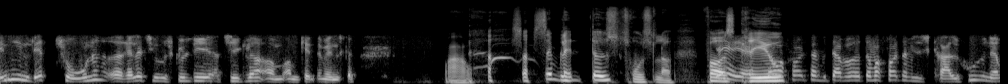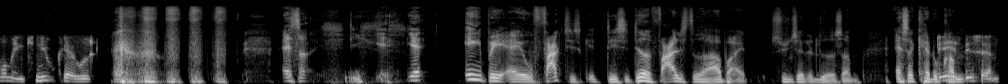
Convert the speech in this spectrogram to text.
endelig en let tone, relativt uskyldige artikler om, om kendte mennesker. Wow. Så simpelthen dødstrusler for at skrive... Der var, folk, der, der, var, der var folk, der ville skralde huden af mig med en kniv, kan jeg huske. altså, Jesus. ja, EB er jo faktisk et decideret farligt sted at arbejde, synes jeg, det lyder som. Altså, kan du, Det, komme, det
